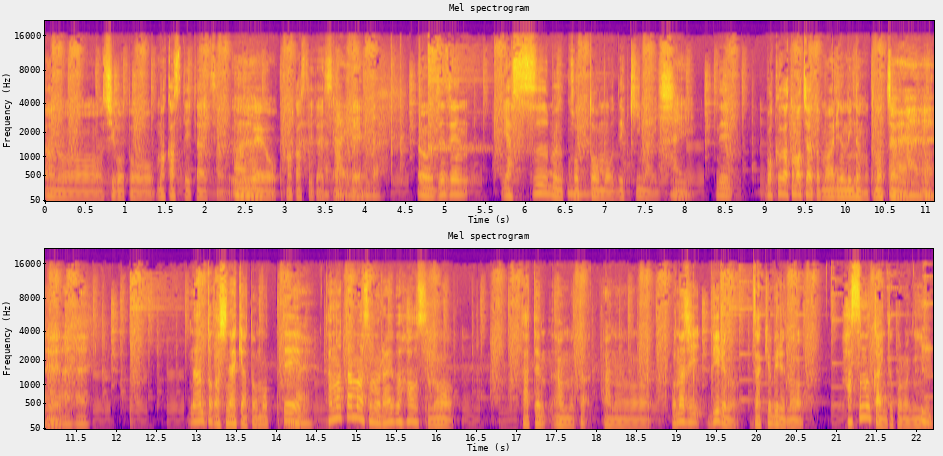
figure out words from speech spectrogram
あのー仕事を任せていただいてたので、運営を任せていただいてたので。うん、全然休むこともできないし、はい。で僕が止まっちゃうと周りのみんなも止まっちゃうのでなんとかしなきゃと思って、はい。たまたまそのライブハウスの建あまたあのー同じビルの雑居ビルの蓮向かいのところに、うん。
